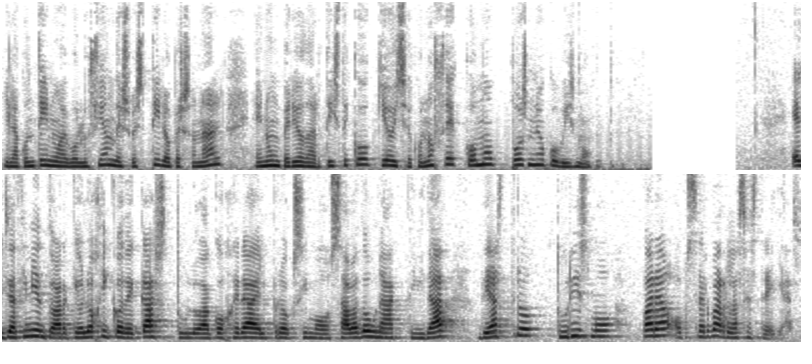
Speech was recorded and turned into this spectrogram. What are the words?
y la continua evolución de su estilo personal en un periodo artístico que hoy se conoce como posneocubismo. El yacimiento arqueológico de Cástulo acogerá el próximo sábado una actividad de astroturismo para observar las estrellas.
